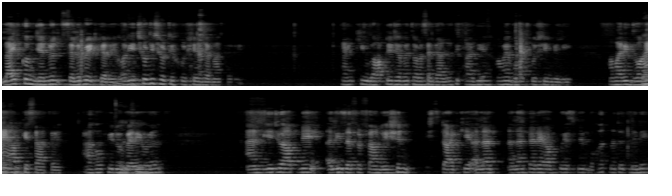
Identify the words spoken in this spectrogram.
लाइफ को हम जनरल सेलिब्रेट करें और ये छोटी छोटी खुशियाँ जमा करें थैंक यू आपने जो हमें थोड़ा सा गाना दिखा दिया हमें बहुत खुशी मिली। हमारी दुआएँ आपके साथ हैं। I hope you do very well and ये जो आपने अली ज़फ़र फाउंडेशन स्टार्ट किया अल्लाह अल्लाह करे आपको इसमें बहुत मदद मिले।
